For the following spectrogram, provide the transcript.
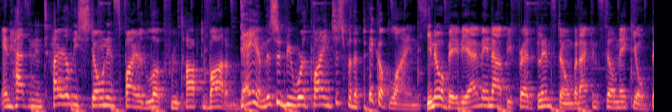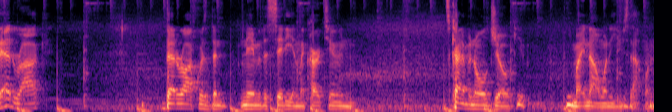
and has an entirely stone-inspired look from top to bottom. Damn, this would be worth buying just for the pickup lines. You know, baby, I may not be Fred Flintstone, but I can still make your bedrock. Bedrock was the name of the city in the cartoon. It's kind of an old joke. You, you might not want to use that one.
